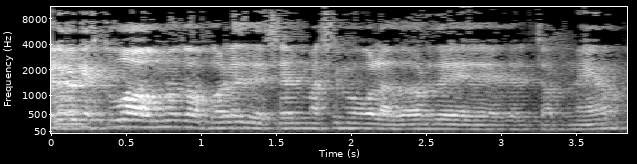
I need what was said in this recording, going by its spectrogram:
creo que estuvo a uno o dos goles de ser máximo goleador de- del torneo.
